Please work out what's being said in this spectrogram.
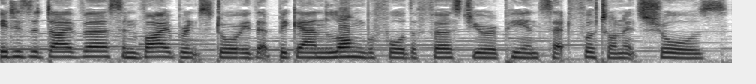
It is a diverse and vibrant story that began long before the first European set foot on its shores.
